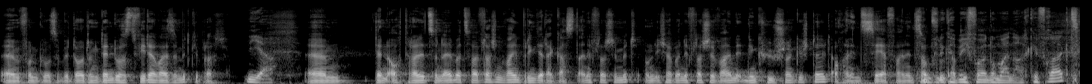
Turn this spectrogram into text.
ähm, von großer Bedeutung, denn du hast Federweise mitgebracht. Ja. Ähm, denn auch traditionell bei zwei Flaschen Wein bringt ja der Gast eine Flasche mit und ich habe eine Flasche Wein in den Kühlschrank gestellt, auch einen sehr feinen Zum Zopf. Glück habe ich vorher nochmal nachgefragt.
